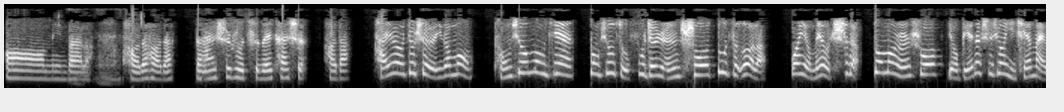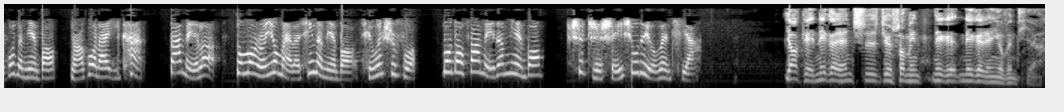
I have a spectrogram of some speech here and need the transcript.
哦，明白了。嗯，好的，好的，感恩师傅慈悲开示。好的，还有就是有一个梦，同修梦见共修组负责人说肚子饿了，问有没有吃的。做梦人说有别的师兄以前买过的面包，拿过来一看发霉了。做梦人又买了新的面包，请问师傅，梦到发霉的面包是指谁修的有问题啊？要给那个人吃，就说明那个那个人有问题啊。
